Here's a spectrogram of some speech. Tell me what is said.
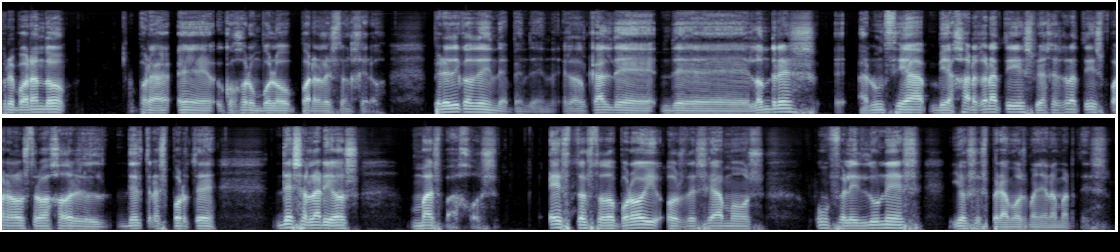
preparando para eh, coger un vuelo para el extranjero. Periódico de Independent. El alcalde de Londres eh, anuncia viajar gratis, viajes gratis para los trabajadores del, del transporte de salarios más bajos. Esto es todo por hoy. Os deseamos un feliz lunes y os esperamos mañana martes.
